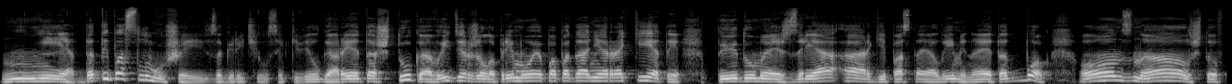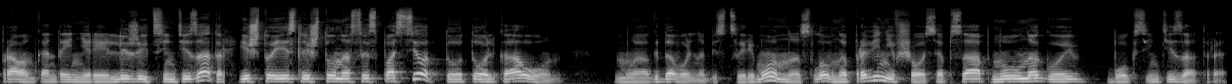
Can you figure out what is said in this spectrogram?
«Нет, да ты послушай!» — загорячился Кивилгар. «Эта штука выдержала прямое попадание ракеты. Ты думаешь, зря Арги поставил именно этот бок? Он знал, что в правом контейнере лежит синтезатор, и что если что нас и спасет, то только он». Маг довольно бесцеремонно, словно провинившегося пса, пнул ногой бок синтезатора.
